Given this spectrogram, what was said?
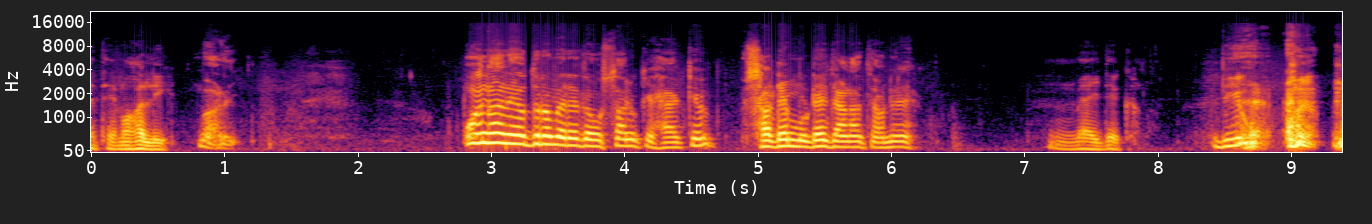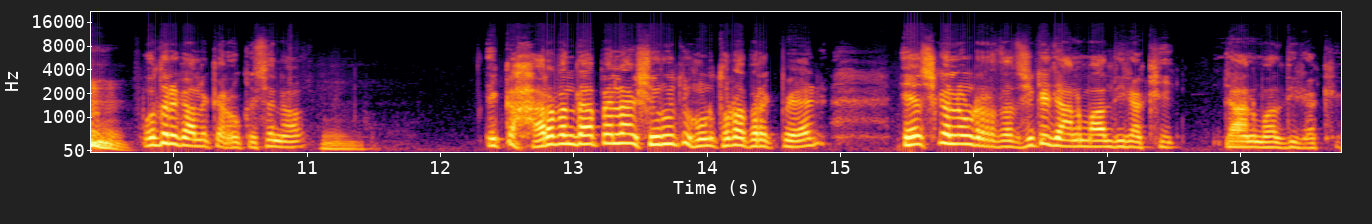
ਇੱਥੇ ਮੋਹਾਲੀ। ਵਾਲੀ ਉਹਨਾਂ ਨੇ ਉਧਰੋਂ ਮੇਰੇ ਦੋਸਤਾਂ ਨੂੰ ਕਿਹਾ ਕਿ ਸਾਡੇ ਮੁੰਡੇ ਜਾਣਾ ਚਾਹੁੰਦੇ ਆ। ਮੈਚ ਦੇਖਣ ਵੀ ਉਧਰ ਗੱਲ ਕਰੋ ਕਿਸੇ ਨਾਲ। ਇੱਕ ਹਰ ਬੰਦਾ ਪਹਿਲਾਂ ਸ਼ੁਰੂ ਚ ਹੁਣ ਥੋੜਾ ਫ਼ਰਕ ਪਿਆ। ਇਸ ਗੱਲ ਨੂੰ ਡਰਦਾ ਸੀ ਕਿ ਜਾਨ ਮਾਲ ਦੀ ਰਾਖੀ ਜਾਨ ਮਾਲ ਦੀ ਰਾਖੀ।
